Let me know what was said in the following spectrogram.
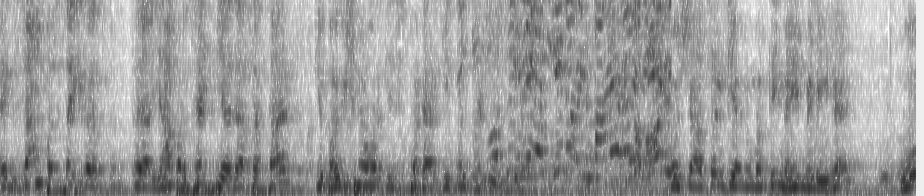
एग्ज़ाम्पल यहाँ पर सेट किया जा सकता है कि भविष्य में और किस प्रकार की कोई घटना तो शासन की अनुमति नहीं मिली है वो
